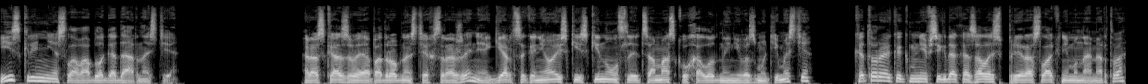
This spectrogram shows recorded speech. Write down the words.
искренние слова благодарности. Рассказывая о подробностях сражения, герцог Аниойский скинул с лица маску холодной невозмутимости, которая, как мне всегда казалось, приросла к нему намертво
